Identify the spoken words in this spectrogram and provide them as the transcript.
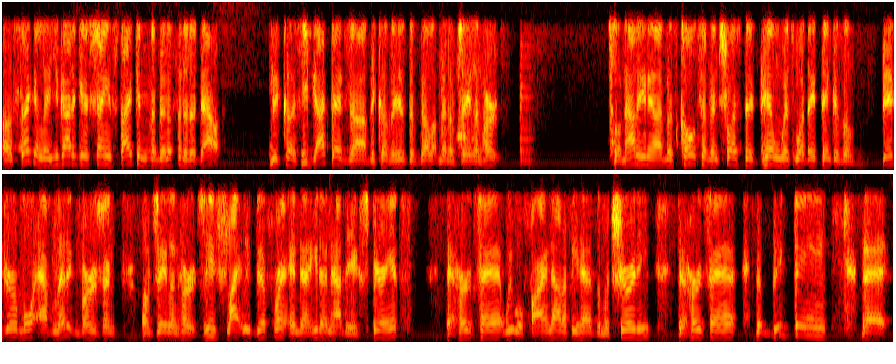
Uh, secondly, you got to give Shane Steichen the benefit of the doubt because he got that job because of his development of Jalen Hurts. So now the Indianapolis Colts have entrusted him with what they think is a bigger, more athletic version of Jalen Hurts. He's slightly different in that he doesn't have the experience that Hurts had. We will find out if he has the maturity that Hurts had. The big thing that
